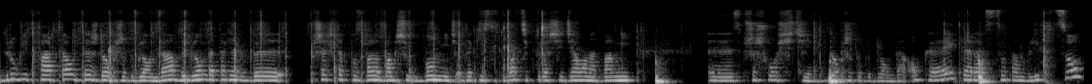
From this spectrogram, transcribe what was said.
drugi kwartał też dobrze wygląda. Wygląda tak, jakby wszechświat pozwala Wam się uwolnić od jakiejś sytuacji, która się działa nad Wami z przeszłości. Dobrze to wygląda. Ok, teraz co tam w lipcu?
